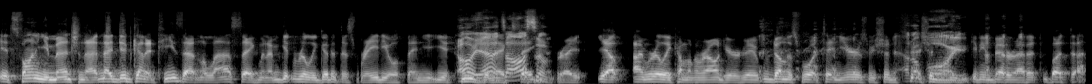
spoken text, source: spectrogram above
it's funny you mentioned that, and I did kind of tease that in the last segment. I'm getting really good at this radio thing. You, you oh yeah, it's awesome, segment, right? Yep, I'm really coming around here. We've done this for what ten years. We should should be getting better at it. But uh,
